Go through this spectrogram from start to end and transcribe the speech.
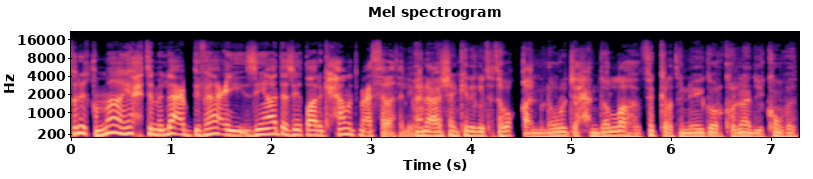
فريق ما يحتمل لاعب دفاعي زيادة زي طارق حامد مع الثلاثة اليوم أنا عشان كذا قلت أتوقع إنه لو رجع حمد الله فكرة إنه ايجور كورنادو يكون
